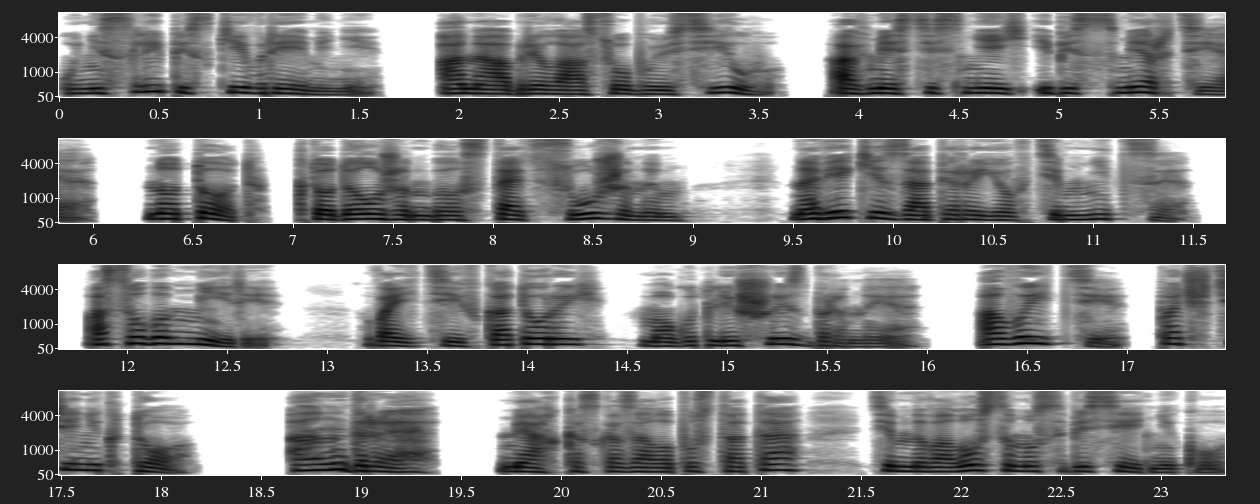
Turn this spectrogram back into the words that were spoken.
унесли пески времени. Она обрела особую силу, а вместе с ней и бессмертие. Но тот, кто должен был стать суженым, навеки запер ее в темнице, особом мире, войти в который могут лишь избранные, а выйти почти никто. «Андре», — мягко сказала пустота темноволосому собеседнику,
